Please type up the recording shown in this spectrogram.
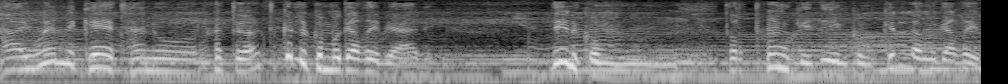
هاي وين نكيتها نور أنتوا كلكم مقاضيب يا علي دينكم طرطنقي دينكم كله مقاضيب.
